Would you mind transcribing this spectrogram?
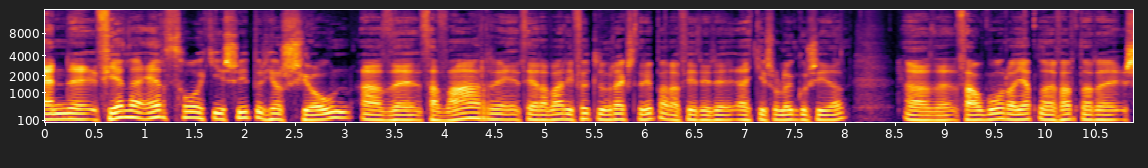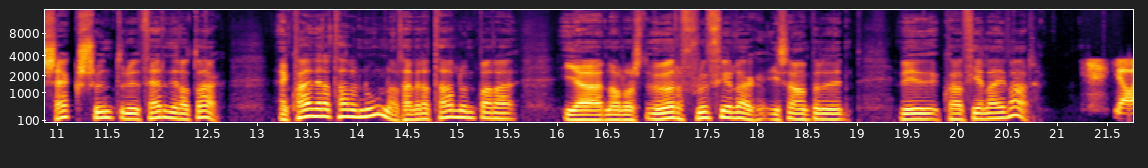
En eh, félag er þó ekki svipur hjá sjón að eh, það var, þegar það var í fullum rekstri bara fyrir ekki svo laungur síðan, að þá voru að jafnaði farnar 600 ferðir á dag. En hvað er að tala um núna? Það er að tala um bara, já, nánast örflugfélag í samanbyrðin við hvað félagi var? Já,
